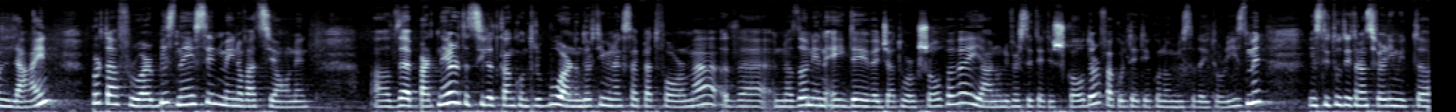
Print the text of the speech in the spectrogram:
online për të afruar biznesin me inovacionin. dhe partnerët të cilët kanë kontribuar në ndërtimin e kësaj platforme dhe në dhënien e idejve gjatë workshopeve janë Universiteti Shkodër, Fakulteti i Ekonomisë dhe i Turizmit, Instituti i Transferimit të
